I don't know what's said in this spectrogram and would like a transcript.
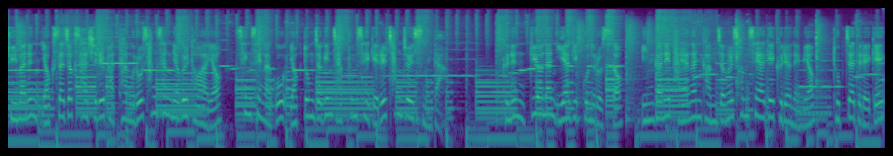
뒤마는 역사적 사실을 바탕으로 상상력을 더하여 생생하고 역동적인 작품 세계를 창조했습니다. 그는 뛰어난 이야기꾼으로서 인간의 다양한 감정을 섬세하게 그려내며 독자들에게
